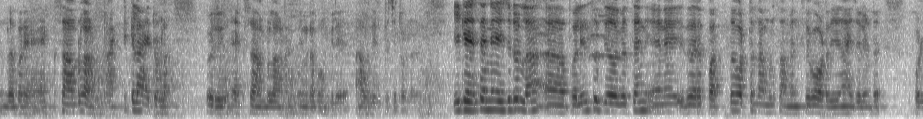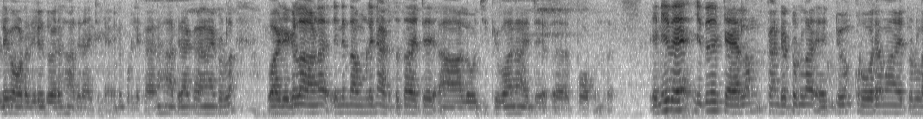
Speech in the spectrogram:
എന്താ പറയുക എക്സാമ്പിളാണ് പ്രാക്ടിക്കലായിട്ടുള്ള ഒരു എക്സാമ്പിളാണ് നിങ്ങളുടെ മുമ്പിൽ അവതരിപ്പിച്ചിട്ടുള്ളത്. ഈ കേസ് അന്വേഷിച്ചിട്ടുള്ള പോലീസ് ഉദ്യോഗസ്ഥൻ ഇതുവരെ പത്ത് വട്ടം നമ്മൾ സമൻസ് കോടതിയിൽ നിന്ന് അയച്ചിട്ടുണ്ട്. പുള്ളി കോടതിയിൽ ഇതുവരെ ഹാജരായിട്ടില്ല. അതിന് പുള്ളിക്കാരനെ ഹാജരാക്കാനായിട്ടുള്ള വഴികളാണ് ഇനി നമ്മളിനി അടുത്തതായിട്ട് ആലോചിക്കുവാനായിട്ട് പോകുന്നത്. എനിവേ ഇത് കേരളം കണ്ടിട്ടുള്ള ഏറ്റവും ക്രൂരമായിട്ടുള്ള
